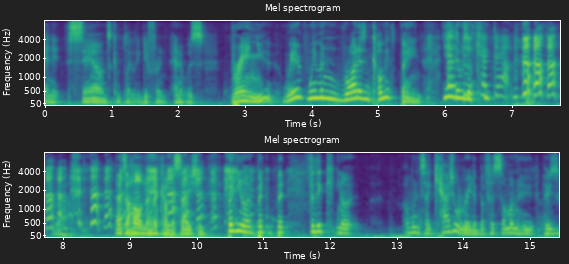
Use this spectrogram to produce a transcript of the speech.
and it sounds completely different, and it was brand new. Where have women writers and comics been? Yeah, there was a been few, kept out. Wow. That's a whole nother conversation. But you know, but but for the you know, I wouldn't say casual reader, but for someone who who's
